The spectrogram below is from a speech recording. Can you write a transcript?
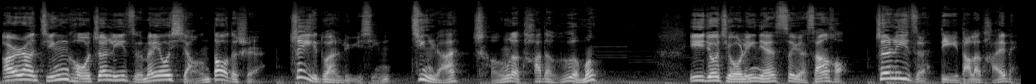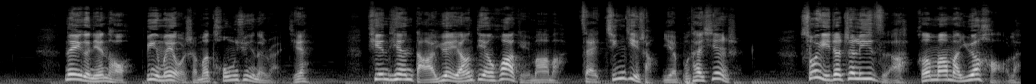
而让井口真理子没有想到的是，这段旅行竟然成了她的噩梦。一九九零年四月三号，真理子抵达了台北。那个年头并没有什么通讯的软件，天天打越洋电话给妈妈，在经济上也不太现实。所以这真理子啊和妈妈约好了，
